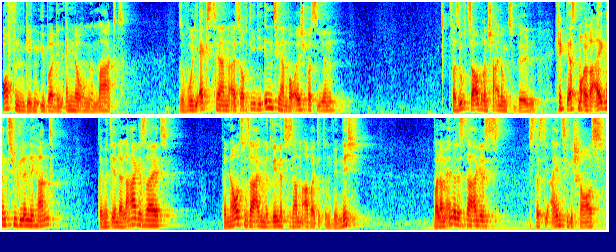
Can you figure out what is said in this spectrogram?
offen gegenüber den Änderungen im Markt. Sowohl die externen als auch die, die intern bei euch passieren. Versucht saubere Entscheidungen zu bilden. Kriegt erstmal eure eigenen Zügel in die Hand, damit ihr in der Lage seid, genau zu sagen, mit wem ihr zusammenarbeitet und wem nicht. Weil am Ende des Tages ist das die einzige Chance,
